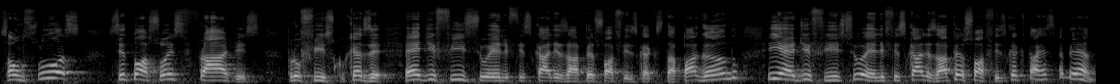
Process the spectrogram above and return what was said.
São suas situações frágeis para o fisco. Quer dizer, é difícil ele fiscalizar a pessoa física que está pagando e é difícil ele fiscalizar a pessoa física que está recebendo.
